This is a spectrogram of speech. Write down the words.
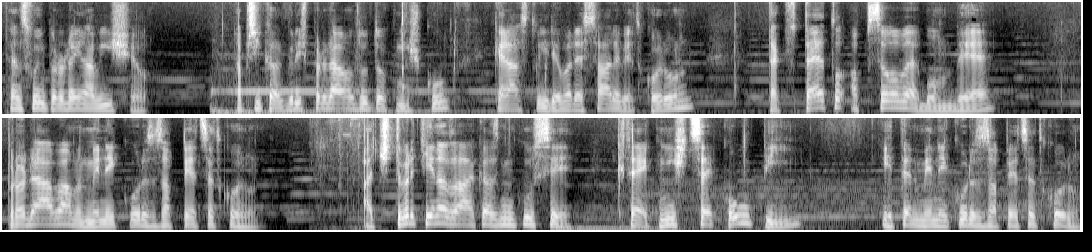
ten svůj prodej navýšil. Například, když prodávám tuto knížku, která stojí 99 korun, tak v této upsellové bombě prodávám minikurs za 500 korun. A čtvrtina zákazníků si k té knížce koupí i ten minikurs za 500 korun.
